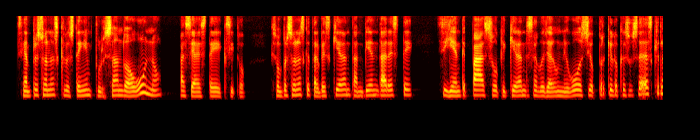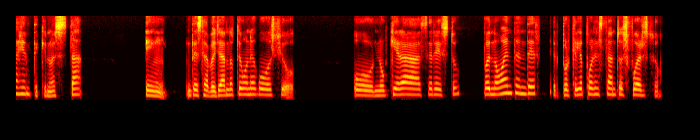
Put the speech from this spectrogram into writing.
sean personas que lo estén impulsando a uno hacia este éxito. Son personas que tal vez quieran también dar este siguiente paso, que quieran desarrollar un negocio, porque lo que sucede es que la gente que no está en desarrollándote un negocio o no quiera hacer esto, pues no va a entender el por qué le pones tanto esfuerzo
